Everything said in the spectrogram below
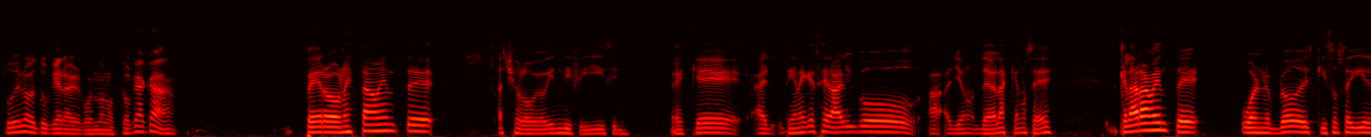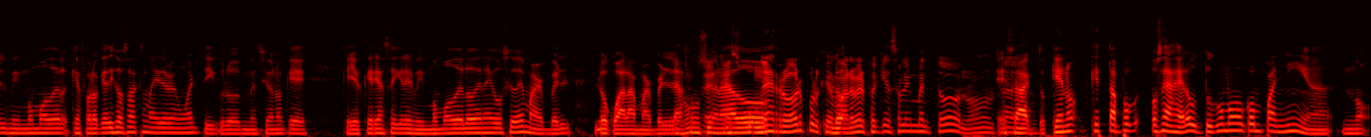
Tú di lo que tú quieras, que cuando nos toque acá. Pero honestamente, acho, lo veo bien difícil. Es que al- tiene que ser algo, yo no- de verdad es que no sé. Claramente Warner Brothers quiso seguir el mismo modelo, que fue lo que dijo Zack Snyder en un artículo, mencionó que, que ellos querían seguir el mismo modelo de negocio de Marvel, lo cual a Marvel le ha un- funcionado. Es un error porque lo- Marvel fue quien se lo inventó, ¿no? O sea, Exacto, que no, que tampoco, o sea, hello, tú como compañía, no,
